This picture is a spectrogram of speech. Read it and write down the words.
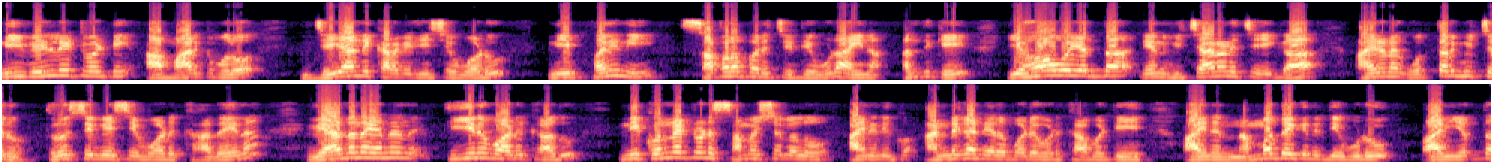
నీ వెళ్ళేటువంటి ఆ మార్గములో జయాన్ని కలగజేసేవాడు నీ పనిని సఫలపరిచే దేవుడు ఆయన. అందుకే యహోవ యొద్ద నేను విచారణ చేయగా ఆయన నాకు ఉత్తరమిచ్చను. త్రోసివేసేవాడు కాదైనా వేదన తీయనివాడు కాదు. నీకున్నటువంటి సమస్యలలో ఆయన నీకు అండగా నిలబడేవాడు కాబట్టి ఆయన నమ్మదగిన దేవుడు. ఆయన యొద్ద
